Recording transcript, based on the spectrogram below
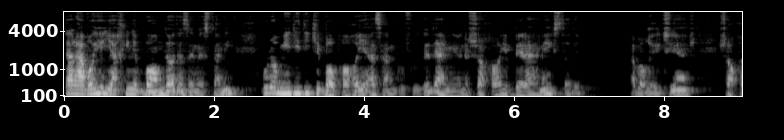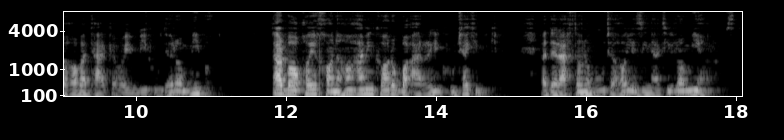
در هوای یخین بامداد زمستانی او را می‌دیدی که با پاهای از هم گشوده در میان شاخه های برهنه ایستاده بود و با قیچیش شاخه ها و ترکه های بیهوده را میبود در باغهای خانه ها همین کار را با اره کوچکی می‌کرد و درختان و بوته های زینتی را میآراست.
